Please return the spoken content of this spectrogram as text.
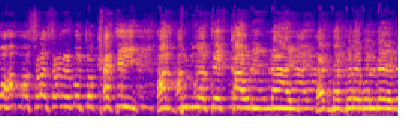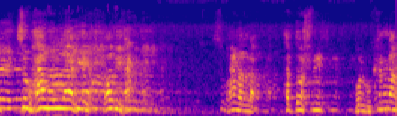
মোহাম্মদ সাল্লামের মতো খ্যাতি আর দুনিয়াতে কাউরির নাই। একবার ধরে বলবেন সুহান আল্লাহ সুহান আল্লাহ আর দশ মিনিট বলব। কেননা,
